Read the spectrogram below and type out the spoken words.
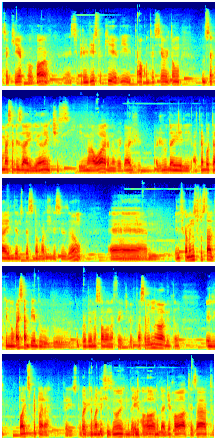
isso aqui é qual, esse previsto aqui, ali e tal, aconteceu, então quando você começa a avisar ele antes e na hora, na verdade, ajuda ele até botar ele dentro dessa tomada de decisão, é, ele fica menos frustrado, porque ele não vai saber do, do, do, problema só lá na frente, ele vai estar sabendo na hora, então ele pode se preparar para isso também. Pode tomar decisões, mudar de rota. Mudar de rota, exato.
